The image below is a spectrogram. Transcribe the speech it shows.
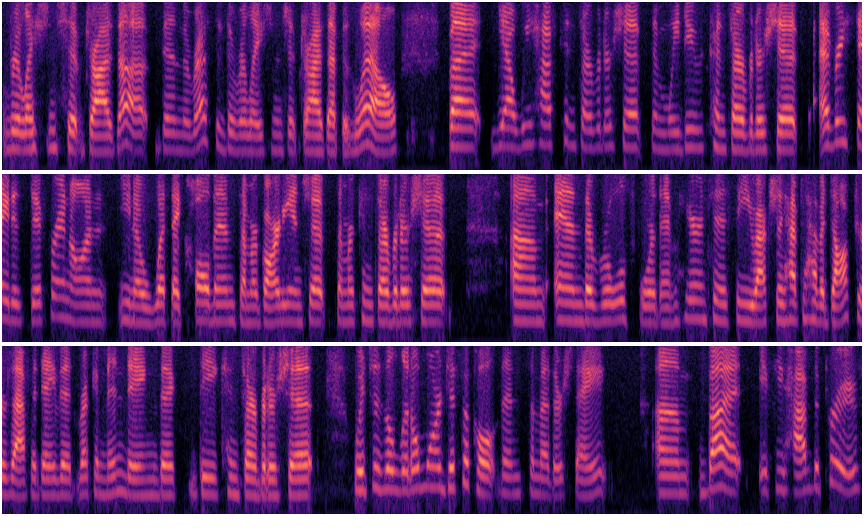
relationship dries up, then the rest of the relationship dries up as well. But yeah, we have conservatorships and we do conservatorships. Every state is different on, you know, what they call them. Some are guardianships, some are conservatorships um, and the rules for them. Here in Tennessee, you actually have to have a doctor's affidavit recommending the, the conservatorship, which is a little more difficult than some other states. Um, but if you have the proof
